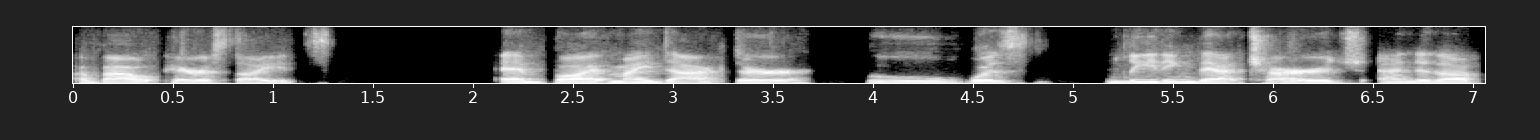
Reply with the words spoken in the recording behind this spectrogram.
about parasites and but my doctor, who was leading that charge, ended up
